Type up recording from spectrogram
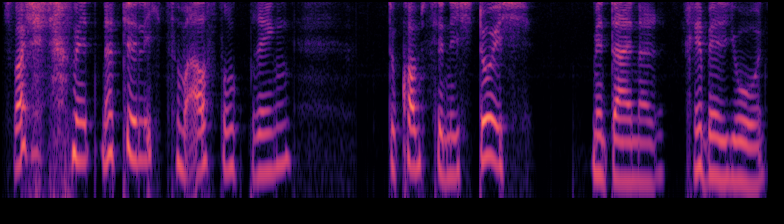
Ich wollte damit natürlich zum Ausdruck bringen, du kommst hier nicht durch mit deiner Rebellion.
